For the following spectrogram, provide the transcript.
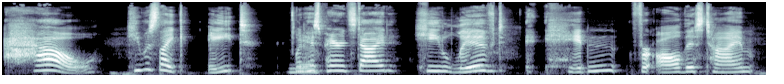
how? He was like eight when Yeah. his parents died. He lived hidden for all this time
